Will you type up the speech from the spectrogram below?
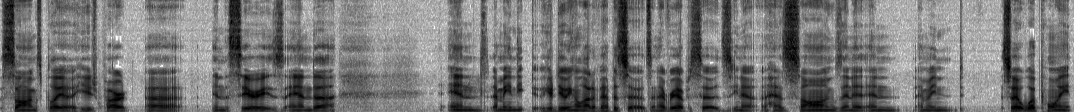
songs play a huge part uh in the series and uh and I mean you're doing a lot of episodes and every episode's you know has songs in it and I mean so at what point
